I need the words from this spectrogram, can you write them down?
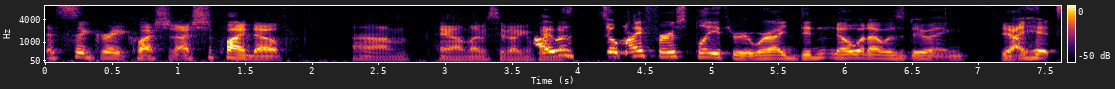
it's a great question i should find out um hang on let me see if i can I was it so my first playthrough where I didn't know what I was doing. Yeah. I hit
